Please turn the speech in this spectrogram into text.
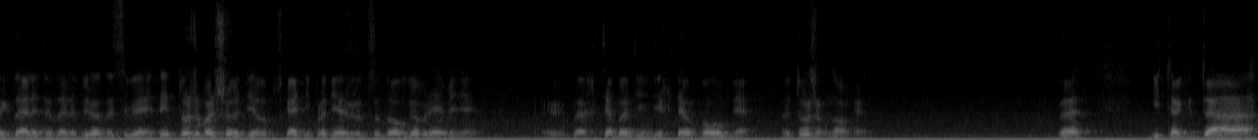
так далее, и так далее, берет на себя это. Это тоже большое дело, пускай это не продержится долго времени, э, да, хотя бы один день, хотя бы полдня, но это тоже много. Да? И тогда,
